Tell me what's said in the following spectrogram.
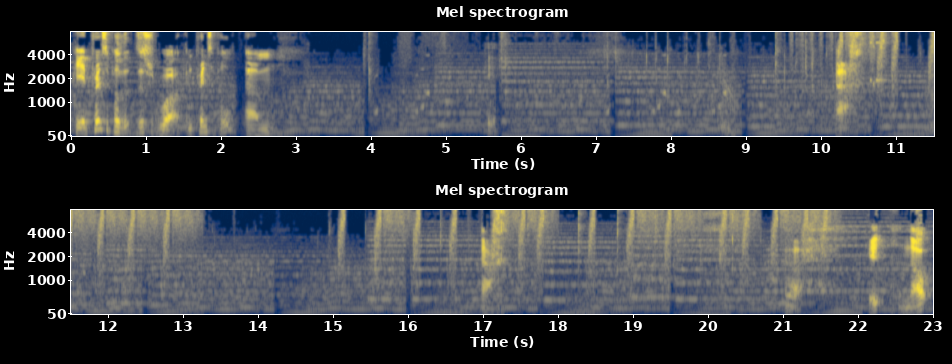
Okay, in principle, this should work. In principle, um... Okay. Ah. Ah. Okay, now.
